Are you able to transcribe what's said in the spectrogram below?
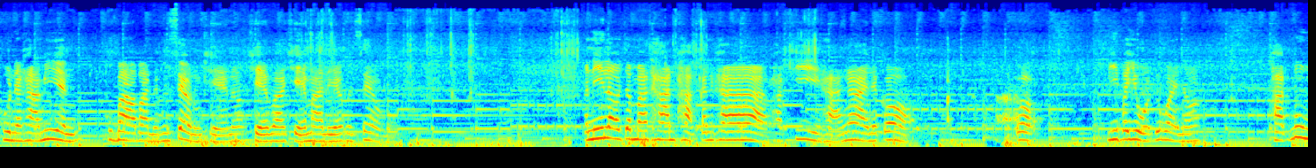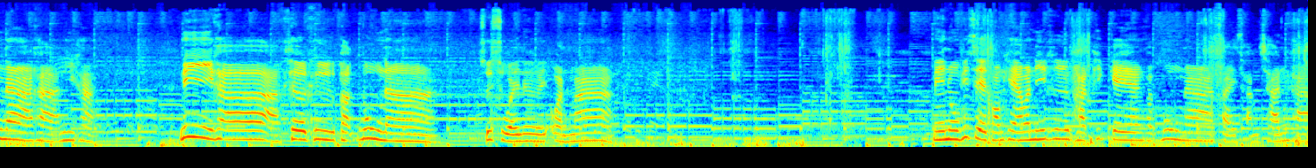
คุณนะคะมีเห็นครูบาบ้านเนี่ยเพิ่นแซวน้องแขเนาะแขว่าแขมาแล้วเพิ่นแซวเนาะอันนี้เราจะมาทานผักกันค่ะ ผักที่หาง่ายแล้วก็ ก็มีประโยชน์ด้วยเนาะผักบุ้งนาค่ะ นี่ค่ะ นี่ค่ะ เธอคือผักบุ้งนา สวยๆเลยอ่อนมาก เมนูพิเศษของแขวันนี้คือผัดพริกแกงผักบุ้งนาใส่สามชั้นค่ะ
